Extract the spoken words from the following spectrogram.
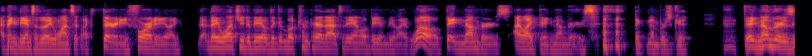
I think the NCAA wants it like 30 40 like they want you to be able to look compare that to the MLB and be like whoa big numbers. I like big numbers. Big numbers good Big number is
